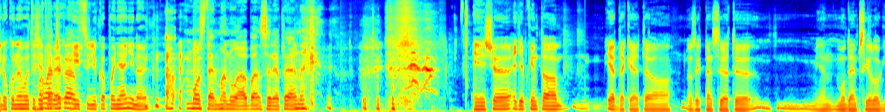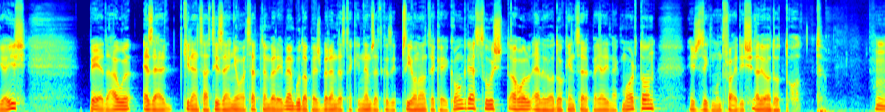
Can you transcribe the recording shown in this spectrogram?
Rokona volt esetleg csak a a- hétszűnyű kaponyányinak? A Monster Manualban szerepelnek. És ö, egyébként a, érdekelte a, az éppen születő mm, ilyen modern pszichológia is. Például 1918. szeptemberében Budapestben rendeztek egy nemzetközi pszichonatikai kongresszust, ahol előadóként szerepel Jelinek Morton, és Sigmund Freud is előadott ott. Hm.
